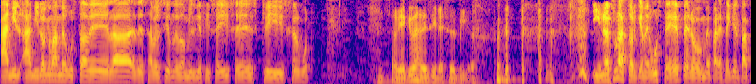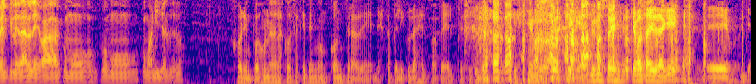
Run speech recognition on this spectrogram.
a, mí, a mí lo que más me gusta de, la, de esa versión de 2016 es Chris Hemsworth. Sabía que ibas a decir eso, tío. Y no es un actor que me guste, ¿eh? pero me parece que el papel que le dan le va como, como, como anillo al dedo. Jolín, pues una de las cosas que tengo en contra de, de esta película es el papel, precisamente. Que- Yo no sé qué va a salir de aquí. Eh, ya,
